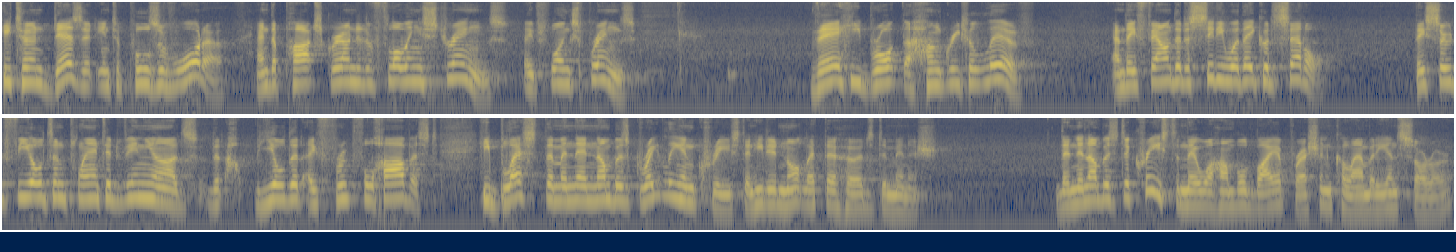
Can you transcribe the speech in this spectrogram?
He turned desert into pools of water and the parched ground into flowing strings, eh, flowing springs. There he brought the hungry to live, and they founded a city where they could settle. They sowed fields and planted vineyards that yielded a fruitful harvest. He blessed them, and their numbers greatly increased, and he did not let their herds diminish. Then their numbers decreased, and they were humbled by oppression, calamity, and sorrow.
